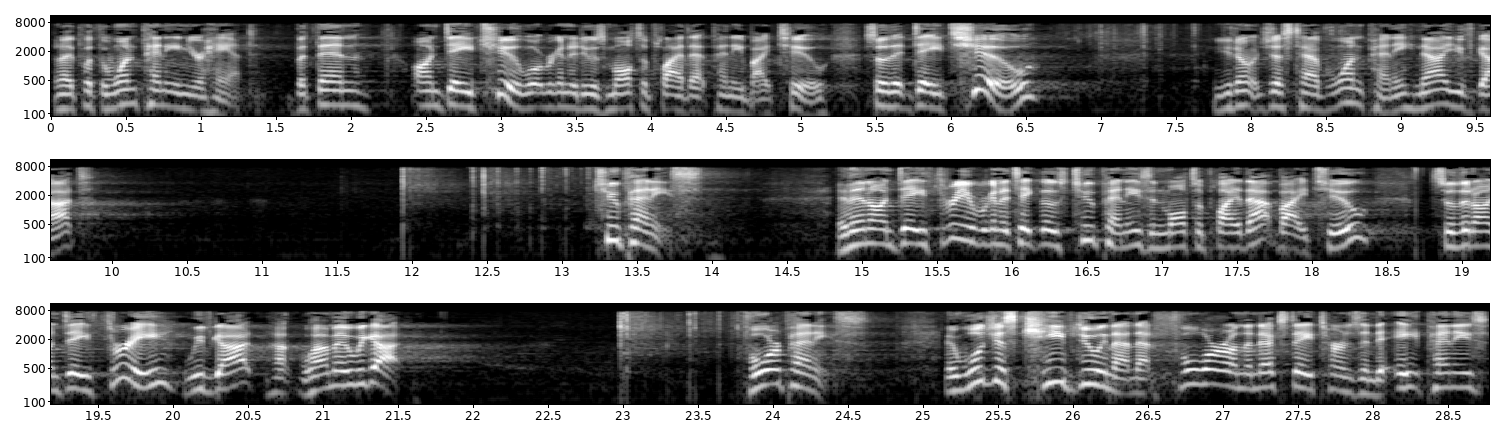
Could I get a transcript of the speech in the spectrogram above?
And I put the one penny in your hand. But then on day two, what we're going to do is multiply that penny by two, so that day two, you don't just have one penny. Now you've got two pennies. And then on day three, we're going to take those two pennies and multiply that by two, so that on day three, we've got, how many we got? Four pennies. And we'll just keep doing that. And that four on the next day turns into eight pennies.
